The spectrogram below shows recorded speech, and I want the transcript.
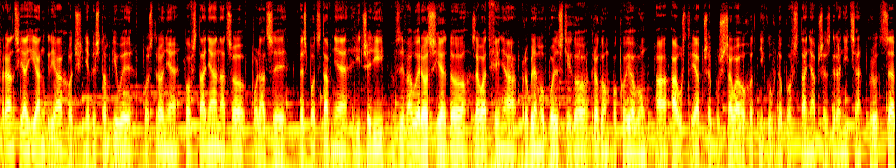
Francja i Anglia, choć nie wystąpiły po stronie powstania, na co Polacy bezpodstawnie liczyli, wzywały Rosję do załatwienia problemu polskiego drogą pokojową, a Austria przepuszczała ochotników do powstania przez granicę. Wkrótce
